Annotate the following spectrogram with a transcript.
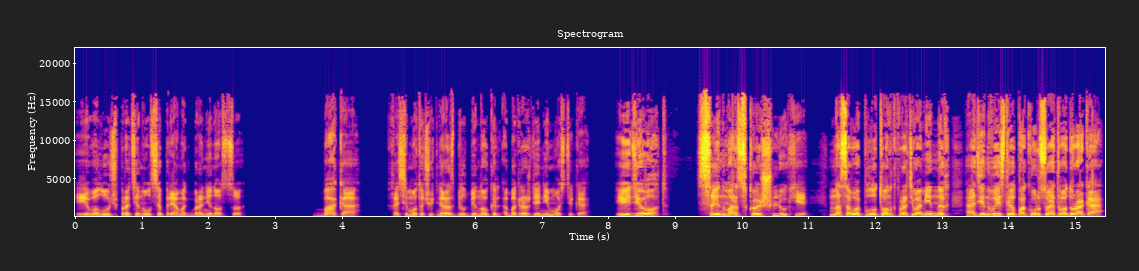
и его луч протянулся прямо к броненосцу. «Бака!» — Хасимото чуть не разбил бинокль об ограждении мостика. «Идиот! Сын морской шлюхи! Носовой плутонг противоминных! Один выстрел по курсу этого дурака!»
